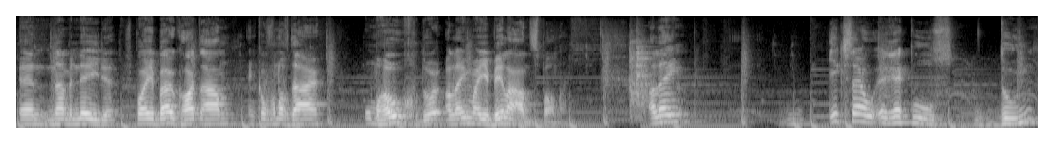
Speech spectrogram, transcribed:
en naar beneden. Span je buik hard aan en kom vanaf daar omhoog door alleen maar je billen aan te spannen. Alleen, ik zou rekpools doen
